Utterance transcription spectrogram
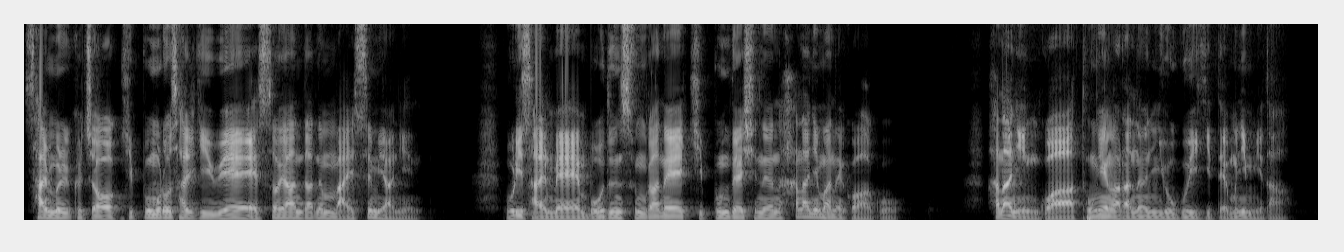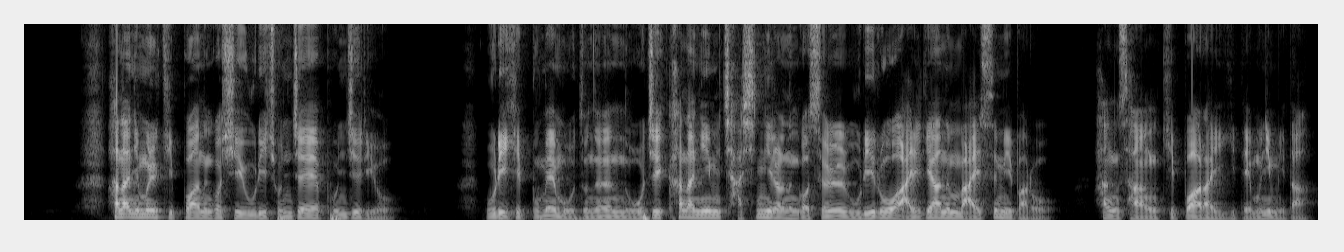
삶을 그저 기쁨으로 살기 위해 애써야 한다는 말씀이 아닌 우리 삶의 모든 순간에 기쁨 되시는 하나님 안에 거하고 하나님과 동행하라는 요구이기 때문입니다. 하나님을 기뻐하는 것이 우리 존재의 본질이요. 우리 기쁨의 모두는 오직 하나님 자신이라는 것을 우리로 알게 하는 말씀이 바로 항상 기뻐하라이기 때문입니다.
